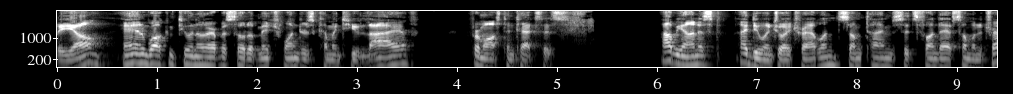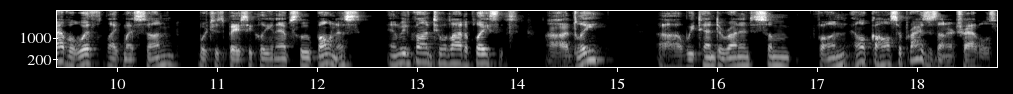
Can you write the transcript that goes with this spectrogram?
Howdy, y'all, and welcome to another episode of Mitch Wonders coming to you live from Austin, Texas. I'll be honest, I do enjoy traveling. Sometimes it's fun to have someone to travel with, like my son, which is basically an absolute bonus, and we've gone to a lot of places. Oddly, uh, we tend to run into some fun alcohol surprises on our travels.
